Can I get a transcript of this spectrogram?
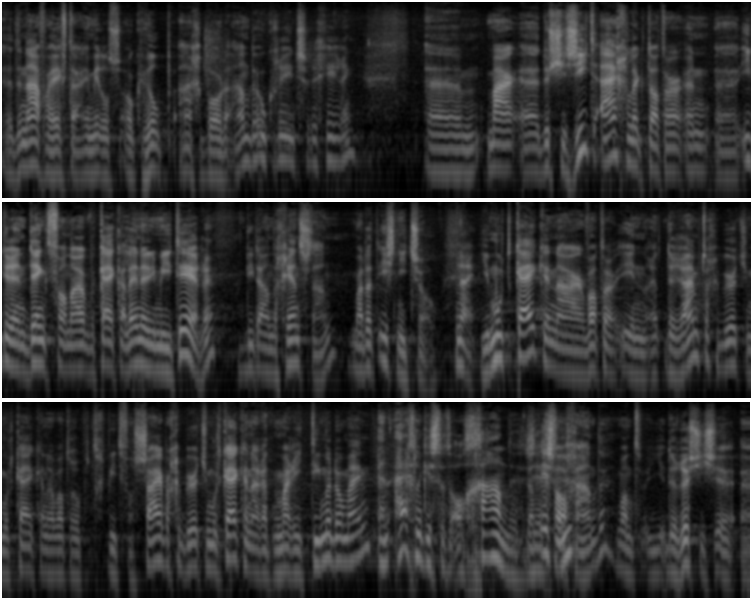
Eh, De NAVO heeft daar inmiddels ook hulp aangeboden aan de Oekraïnse regering. Ehm, maar eh, dus je ziet eigenlijk dat er een. eh, iedereen denkt van nou, we kijken alleen naar die militairen die daar aan de grens staan. Maar dat is niet zo. Nee. Je moet kijken naar wat er in de ruimte gebeurt. Je moet kijken naar wat er op het gebied van cyber gebeurt. Je moet kijken naar het maritieme domein. En eigenlijk is dat al gaande, Dat is al gaande, want de Russische eh,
